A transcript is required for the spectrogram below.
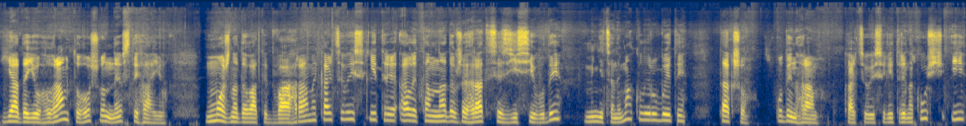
Я даю грам, того що не встигаю. Можна давати 2 грами кальцієвої селітри, але там треба вже гратися з ЄСі води. Мені це нема коли робити. Так що 1 грам кальцієвої селітри на кущ і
